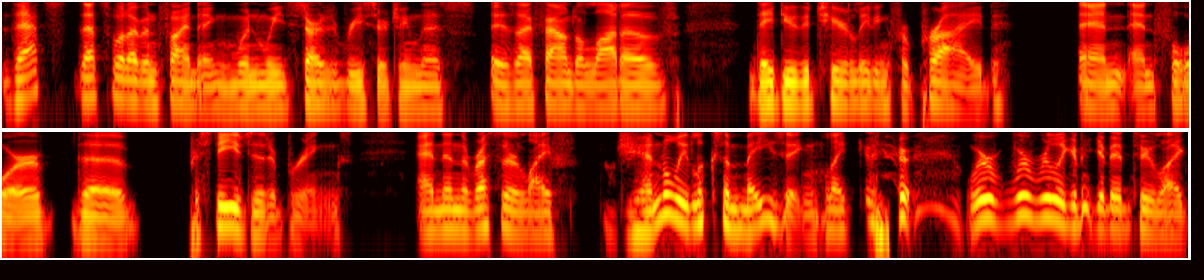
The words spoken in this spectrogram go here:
that's that's what I've been finding when we started researching this is I found a lot of they do the cheerleading for pride and and for the prestige that it brings and then the rest of their life generally looks amazing like we're we're really going to get into like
